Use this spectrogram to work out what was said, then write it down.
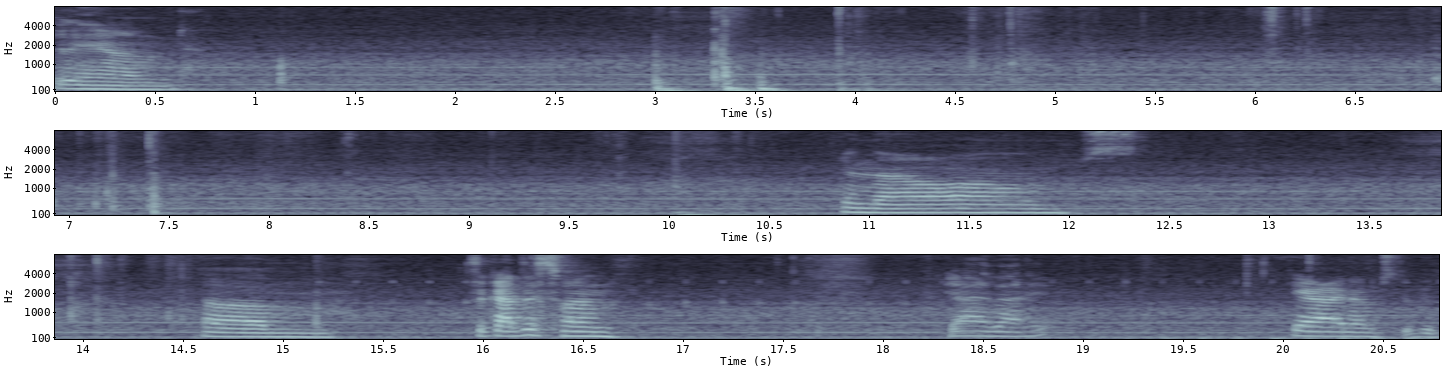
And and now um, um forgot this one. Forgot about it. Yeah, I know I'm stupid.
